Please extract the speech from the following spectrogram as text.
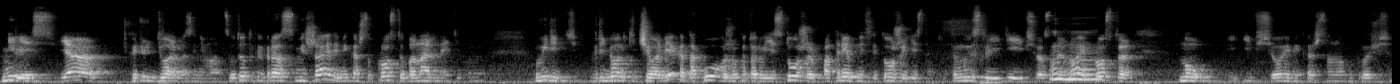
не лезь. Я хочу делами заниматься. Вот это как раз мешает, и мне кажется, просто банальное, типа, увидеть в ребенке человека такого же, у которого есть тоже потребности, тоже есть какие-то мысли, идеи и все остальное, Мгм. и просто, ну, и, и все, и мне кажется, намного проще все.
